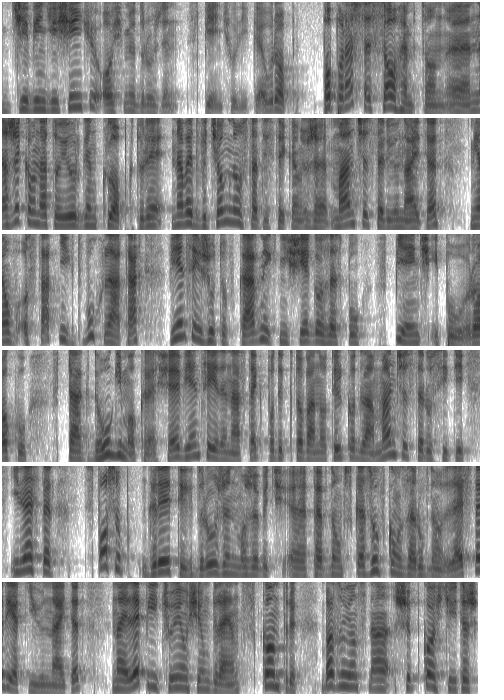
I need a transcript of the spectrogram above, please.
98 drużyn z pięciu lig Europy. Po porażce Southampton e, narzekał na to Jurgen Klopp, który nawet wyciągnął statystykę, że Manchester United miał w ostatnich dwóch latach więcej rzutów karnych niż jego zespół w 5,5 roku. W tak długim okresie więcej jedenastek podyktowano tylko dla Manchesteru City i Leicester. Sposób gry tych drużyn może być e, pewną wskazówką zarówno Leicester, jak i United. Najlepiej czują się grając z kontry, bazując na szybkości i też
